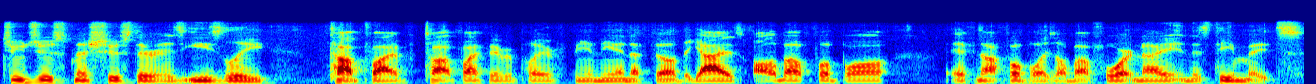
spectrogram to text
Juju Smith Schuster is easily top five top five favorite player for me in the NFL. The guy is all about football. If not football, he's all about Fortnite and his teammates.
